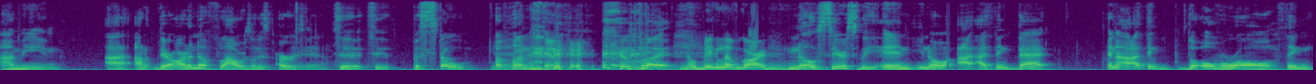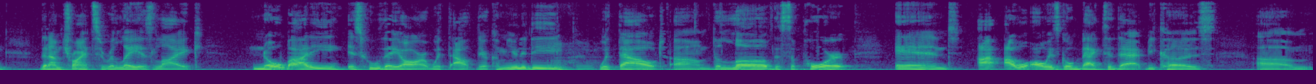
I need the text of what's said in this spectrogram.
I mean, I, I don't, there aren't enough flowers on this earth Yeah. to, to bestow Yeah. upon them. but No big enough garden. no, seriously. And, you know, I, I think that, and I think the overall thing that I'm trying to relay is like, nobody is who they are without their community, without um, the love, the support. And I, I will always go back to that because, um,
